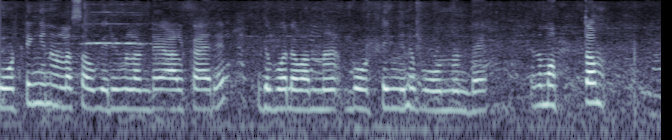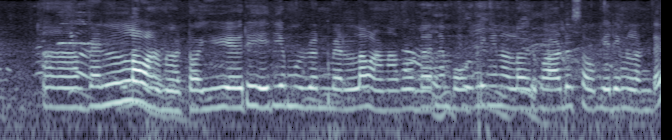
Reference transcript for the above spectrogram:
ബോട്ടിങ്ങിനുള്ള സൗകര്യങ്ങളുണ്ട്. ആൾക്കാർ ഇതുപോലെ വന്ന് ബോട്ടിങ്ങിന് പോകുന്നുണ്ട്. ഇത് മൊത്തം വെള്ളമാണ് കേട്ടോ. ഈ ഒരു ഏരിയ മുഴുവൻ വെള്ളമാണ്. അതുകൊണ്ട് തന്നെ ബോട്ടിങ്ങിനുള്ള ഒരുപാട് സൗകര്യങ്ങളുണ്ട്.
